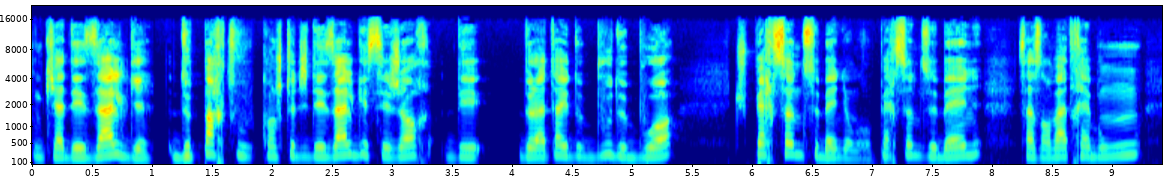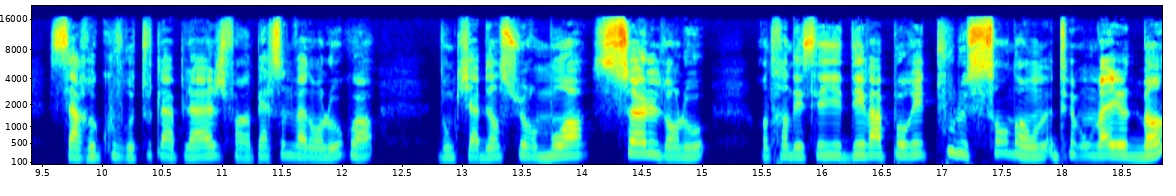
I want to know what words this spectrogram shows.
Donc, il y a des algues de partout. Quand je te dis des algues, c'est genre des, de la taille de bout de bois personne se baigne en gros. Personne se baigne. Ça s'en va très bon. Ça recouvre toute la plage. Enfin, personne va dans l'eau, quoi. Donc il y a bien sûr moi, seul dans l'eau, en train d'essayer d'évaporer tout le sang de mon maillot de bain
